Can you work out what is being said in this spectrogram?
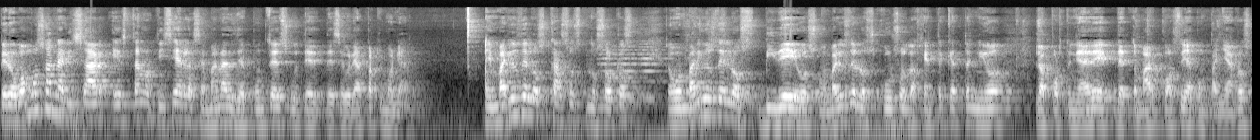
Pero vamos a analizar esta noticia de la semana desde el punto de, de, seguridad patrimonial. En varios de los casos nosotros, o en varios de los videos, o en varios de los cursos, la gente que ha tenido la oportunidad de, de tomar cursos y acompañarlos,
